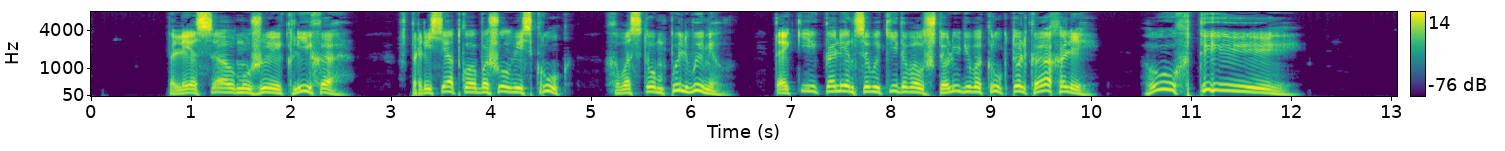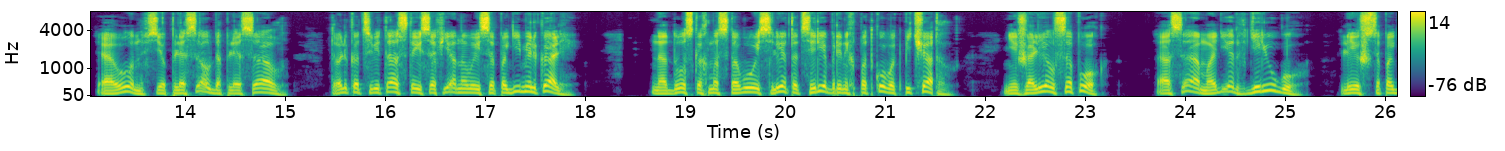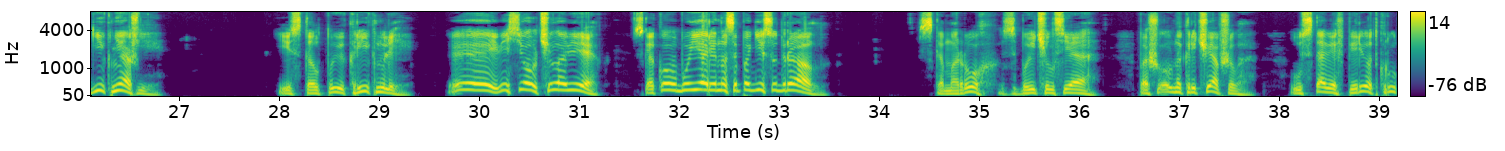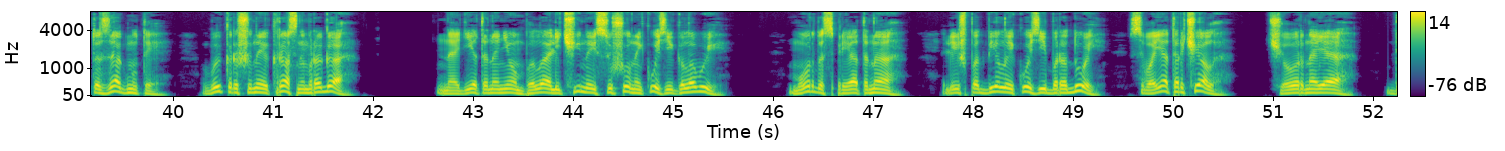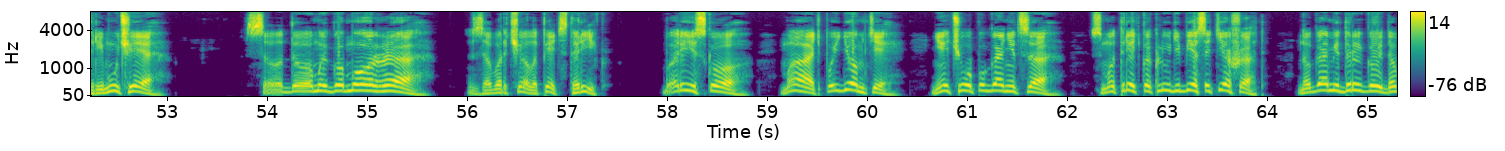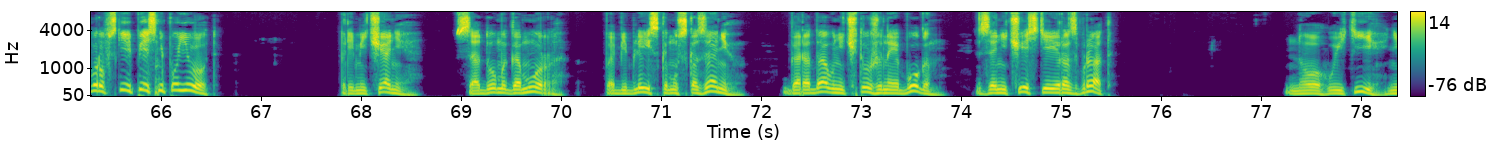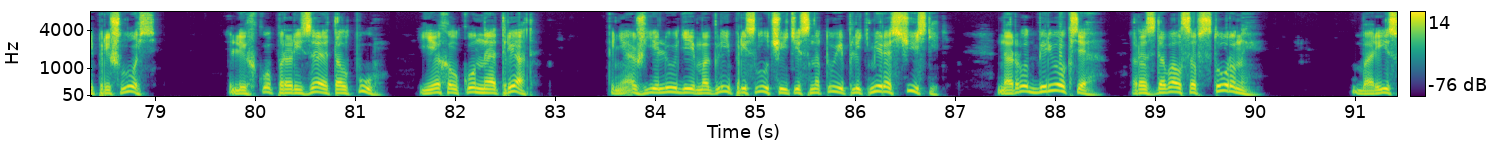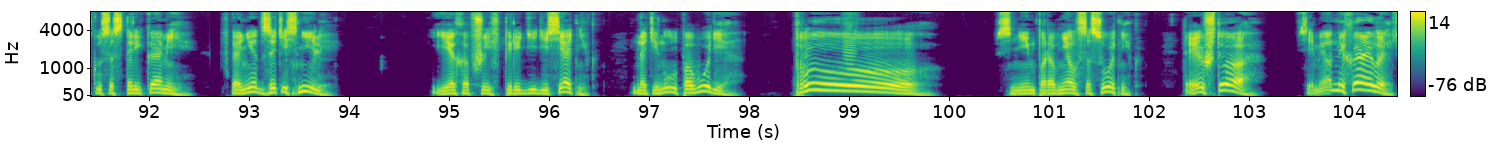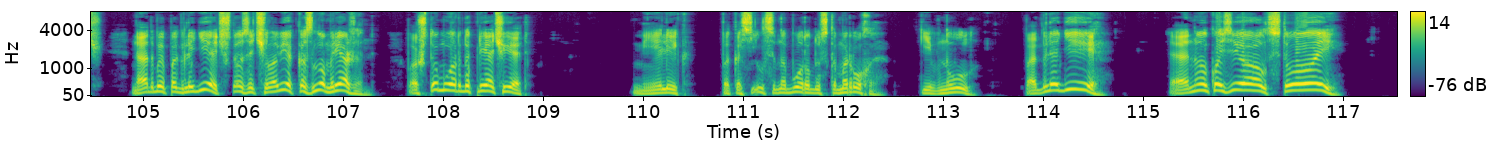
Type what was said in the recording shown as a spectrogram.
Плясал мужик лихо. В присядку обошел весь круг, хвостом пыль вымел. Такие коленцы выкидывал, что люди вокруг только ахали. «Ух ты!» А он все плясал да плясал, только цветастые софьяновые сапоги мелькали. На досках мостовой след от серебряных подковок печатал не жалел сапог, а сам одет в дерюгу, лишь сапоги княжьи. Из толпы крикнули «Эй, весел человек, с какого буярина сапоги судрал?» Скоморох сбычился, пошел на кричавшего, уставив вперед круто загнутые, выкрашенные красным рога. Надета на нем была личина из сушеной козьей головы. Морда спрятана, лишь под белой козьей бородой своя торчала, черная, дремучая. «Содом и Гоморра!» — заворчал опять старик. «Бориско! Мать, пойдемте! Нечего пуганиться! Смотреть, как люди бесы тешат! Ногами дрыгают, да песни поют!» Примечание. Содом и Гоморра. По библейскому сказанию, города, уничтоженные Богом за нечестие и разбрат. Но уйти не пришлось. Легко прорезая толпу, ехал конный отряд. Княжьи люди могли при случае тесноту и плетьми расчистить. Народ берегся, раздавался в стороны. Бориску со стариками в конец затеснили. Ехавший впереди десятник натянул поводья. «Пру!» С ним поравнялся сотник. «Ты что, Семен Михайлович, надо бы поглядеть, что за человек козлом ряжен, по что морду прячет?» Мелик покосился на бороду скомороха, кивнул. «Погляди! А ну, козел, стой!»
